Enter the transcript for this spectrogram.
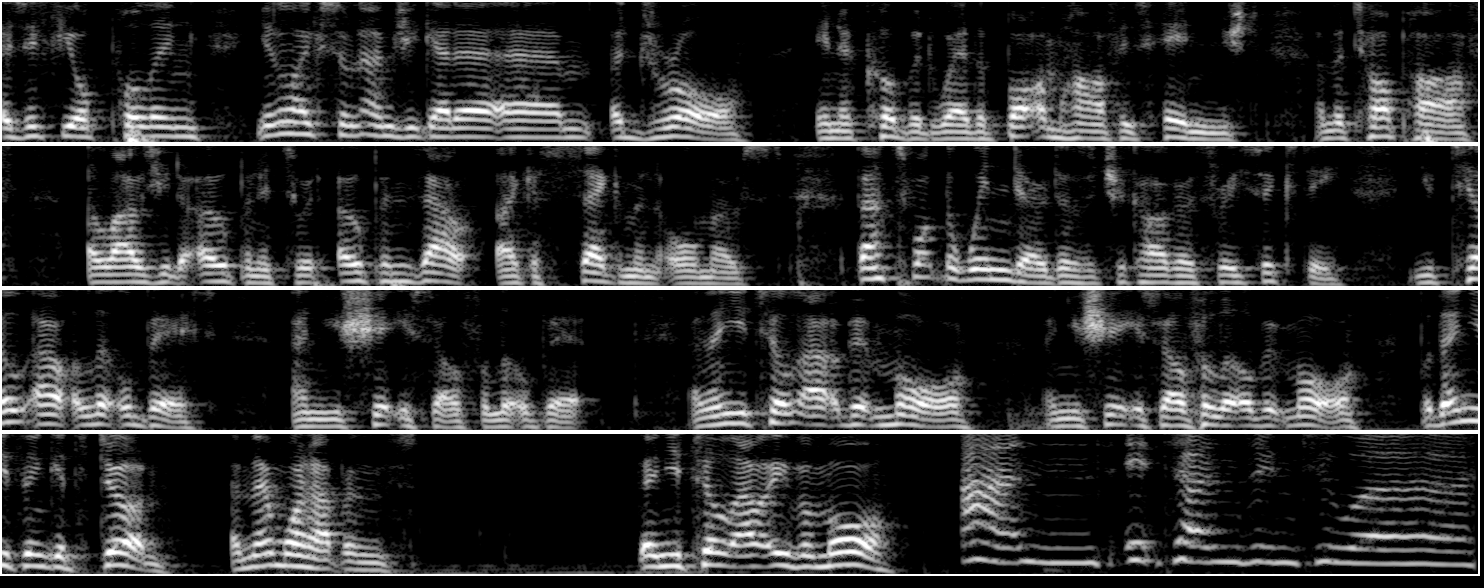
as if you're pulling, you know, like sometimes you get a, um, a drawer in a cupboard where the bottom half is hinged and the top half allows you to open it so it opens out like a segment almost. That's what the window does at Chicago 360. You tilt out a little bit and you shit yourself a little bit. And then you tilt out a bit more and you shit yourself a little bit more. But then you think it's done. And then what happens? Then you tilt out even more. And it turns into a.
